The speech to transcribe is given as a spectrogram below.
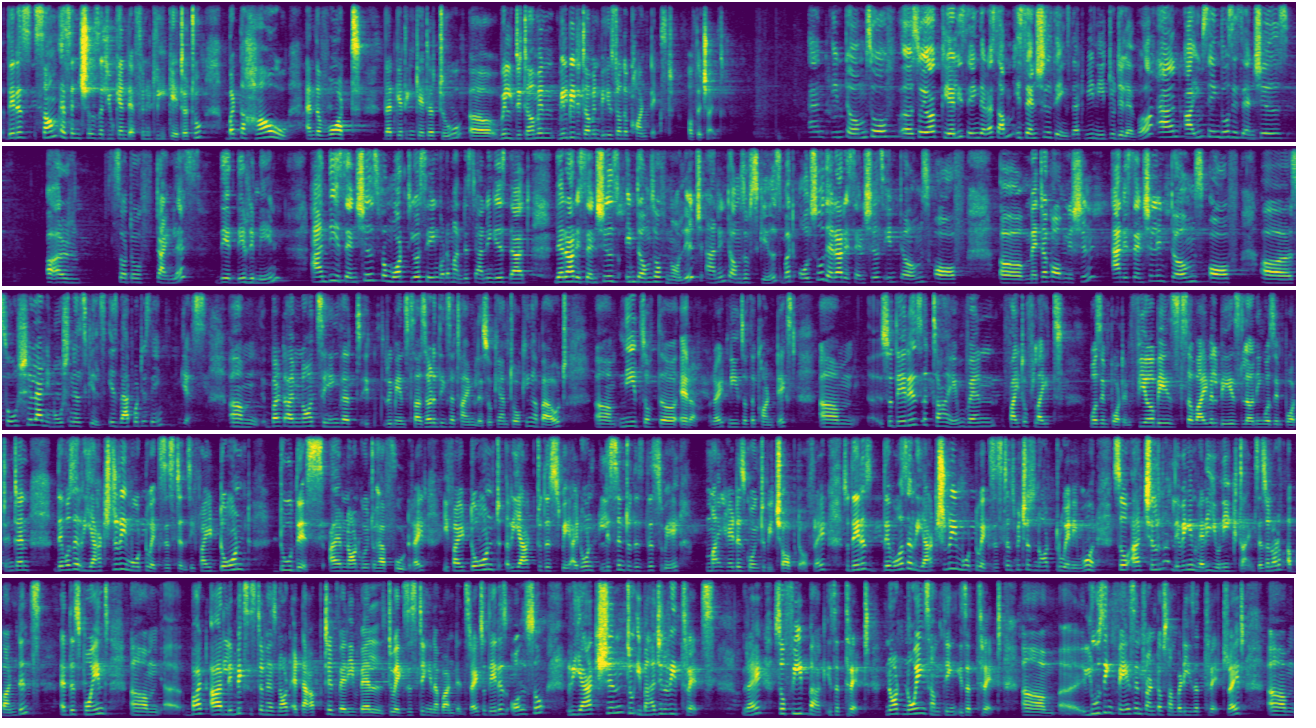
there is some essentials that you can definitely cater to, but the how and the what that getting catered to uh, will determine will be determined based on the context of the child. And in terms of, uh, so you're clearly saying there are some essential things that we need to deliver. And are you saying those essentials are sort of timeless? They, they remain? And the essentials, from what you're saying, what I'm understanding is that there are essentials in terms of knowledge and in terms of skills, but also there are essentials in terms of uh, metacognition and essential in terms of uh, social and emotional skills. Is that what you're saying? Yes, um, but I'm not saying that it remains, certain things are timeless, okay? I'm talking about um, needs of the era, right? Needs of the context. Um, so there is a time when fight or flight was important. Fear-based, survival-based learning was important. And there was a reactionary mode to existence. If I don't do this, I am not going to have food, right? If I don't react to this way, I don't listen to this this way, my head is going to be chopped off right so there is there was a reactionary mode to existence which is not true anymore so our children are living in very unique times there's a lot of abundance at this point, um, uh, but our limbic system has not adapted very well to existing in abundance, right? So there is also reaction to imaginary threats right? So feedback is a threat. Not knowing something is a threat. Um, uh, losing face in front of somebody is a threat, right? Um,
